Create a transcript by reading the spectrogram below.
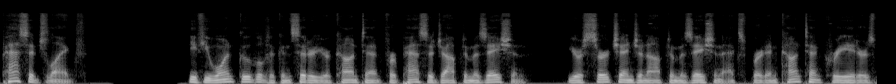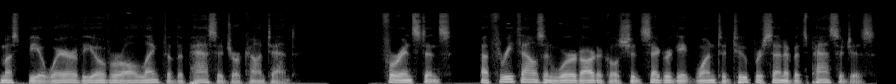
Passage length. If you want Google to consider your content for passage optimization, your search engine optimization expert and content creators must be aware of the overall length of the passage or content. For instance, a 3000 word article should segregate 1 to 2% of its passages.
